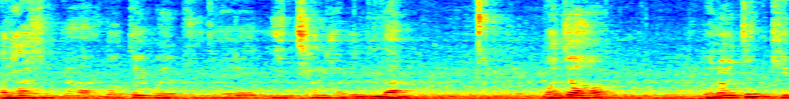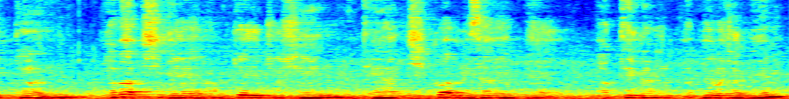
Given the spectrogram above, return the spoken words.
안녕하십니까 롯데웰푸드의 이창엽입니다. 먼저 오늘 뜻 깊은 협약식에 함께해 주신 대한치과의사협회 박태근 협회과장님,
